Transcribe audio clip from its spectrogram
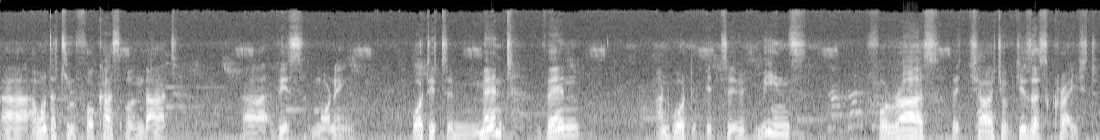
Uh, I wanted to focus on that uh, this morning. What it meant then and what it means for us, the Church of Jesus Christ.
